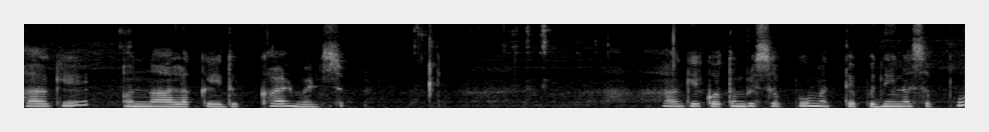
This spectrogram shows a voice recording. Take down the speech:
ಹಾಗೆ ಒಂದು ನಾಲ್ಕೈದು ಕಾಳು ಮೆಣಸು. ಹಾಗೆ ಕೊತ್ತಂಬರಿ ಸೊಪ್ಪು ಮತ್ತು ಪುದೀನ ಸೊಪ್ಪು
